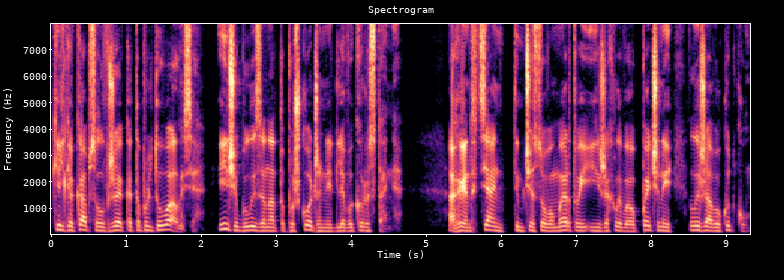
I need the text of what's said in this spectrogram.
Кілька капсул вже катапультувалися, інші були занадто пошкоджені для використання. Агент Цянь, тимчасово мертвий і жахливо опечений, лежав у кутку.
